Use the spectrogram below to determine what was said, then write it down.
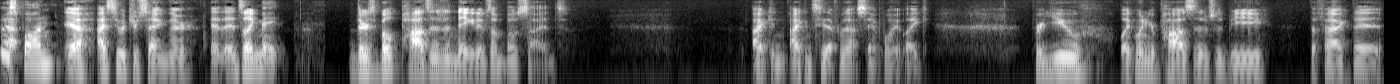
it was Uh, fun. Yeah, I see what you're saying there. It, it's like there's both positives and negatives on both sides. I can I can see that from that standpoint. Like for you, like one of your positives would be the fact that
